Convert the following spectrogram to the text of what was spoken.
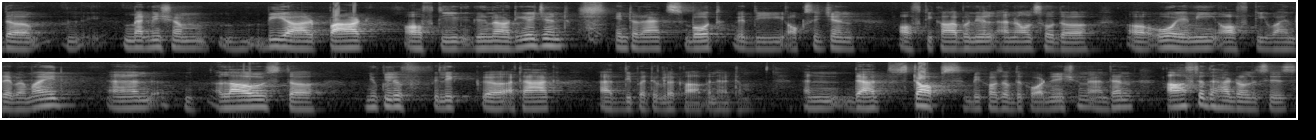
the magnesium Br part of the Grignard reagent interacts both with the oxygen of the carbonyl and also the uh, OMe of the Weinreb amide and allows the nucleophilic uh, attack at the particular carbon atom and that stops because of the coordination and then after the hydrolysis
